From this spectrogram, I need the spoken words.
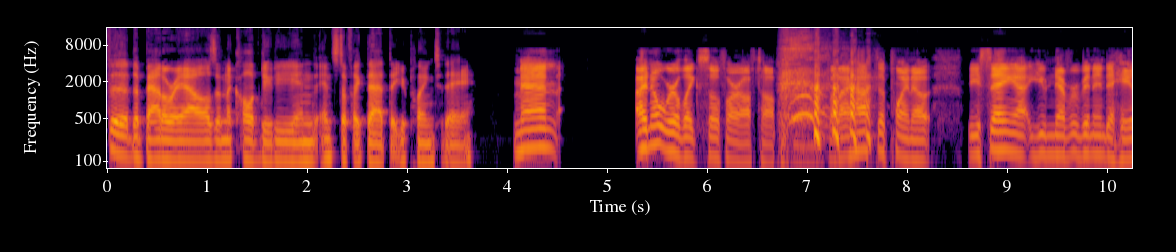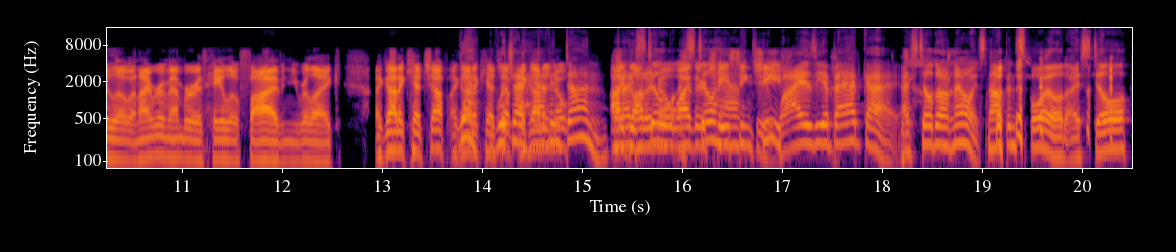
the the battle royales and the Call of Duty and and stuff like that that you're playing today. Man, I know we're like so far off topic, now, but I have to point out you're saying uh, you've never been into Halo, and I remember with Halo Five, and you were like, "I gotta catch up. I gotta Yeah, catch which up. I, I, gotta haven't know." done. I gotta still, know why they're chasing to. Chief. Why is he a bad guy? I still don't know. It's not been spoiled. I still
